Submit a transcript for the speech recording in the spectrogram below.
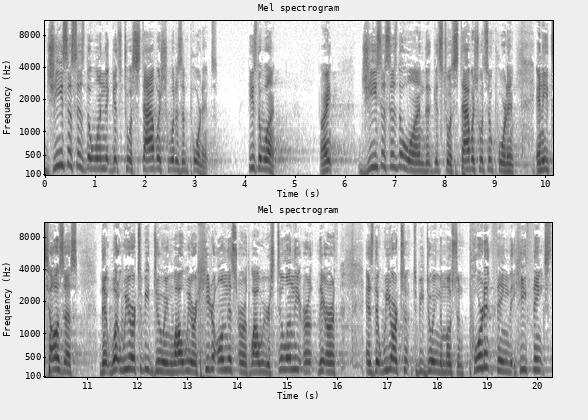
Jesus is the one that gets to establish what is important. He's the one. All right? Jesus is the one that gets to establish what's important, and he tells us that what we are to be doing while we are here on this earth, while we are still on the earth, the earth is that we are to, to be doing the most important thing that he thinks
